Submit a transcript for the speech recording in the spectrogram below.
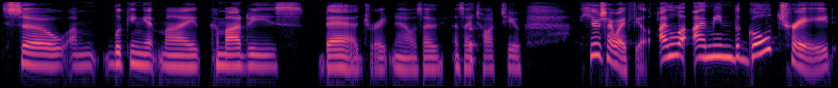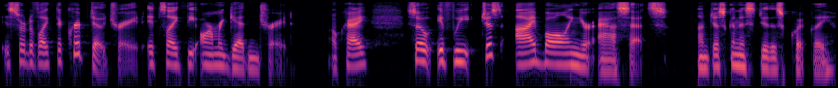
So I'm looking at my commodities badge right now as I as I talk to you. Here's how I feel. I lo- I mean the gold trade is sort of like the crypto trade. It's like the Armageddon trade. Okay? So if we just eyeballing your assets, I'm just going to do this quickly.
